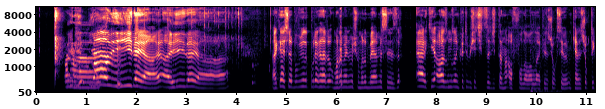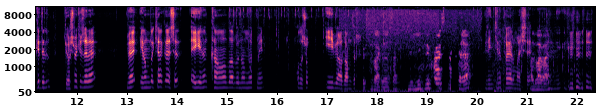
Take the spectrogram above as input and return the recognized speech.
Ya bir hile ya. Ya hile ya. Arkadaşlar bu videoluk buraya kadar umarım beğenmiş umarım beğenmişsinizdir. Eğer ki ağzımızdan kötü bir şey çıktıysa cidden affola vallahi hepinizi çok seviyorum. Kendinize çok dikkat edin. Görüşmek üzere. Ve yanımdaki arkadaşlar Ege'nin kanalına da abone olmayı unutmayın. O da çok iyi bir adamdır. Görüşürüz arkadaşlar. Linkini koyarsın aşağıya. Linkini koyarım aşağıya. Hadi bay bay.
